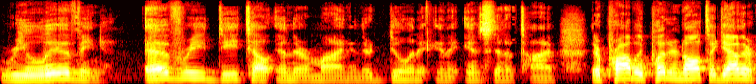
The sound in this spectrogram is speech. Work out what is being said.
reliving every detail in their mind and they're doing it in an instant of time. They're probably putting it all together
